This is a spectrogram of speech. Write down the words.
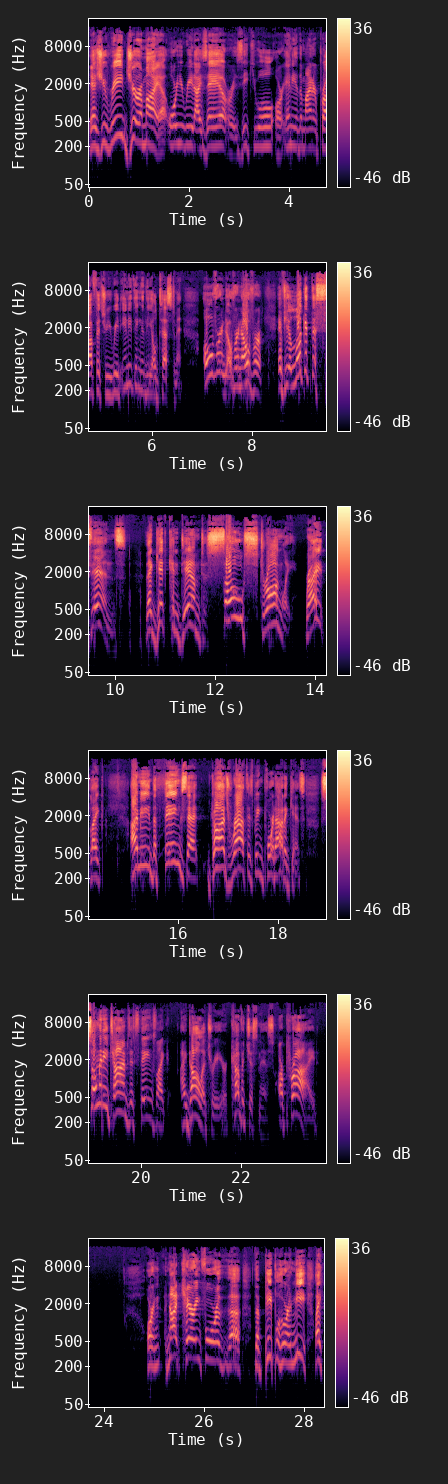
as you read Jeremiah or you read Isaiah or Ezekiel or any of the minor prophets or you read anything in the Old Testament, over and over and over, if you look at the sins that get condemned so strongly, right? Like, I mean, the things that God's wrath is being poured out against. So many times it's things like idolatry or covetousness or pride or not caring for the, the people who are in need. Like,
